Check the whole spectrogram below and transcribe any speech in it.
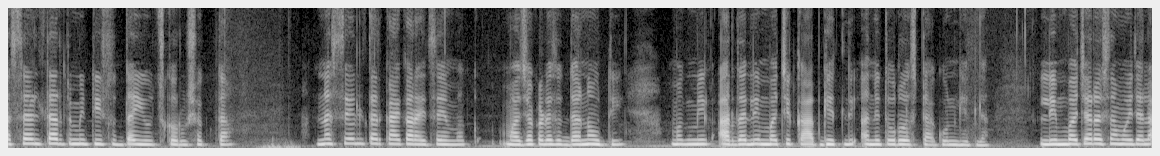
असेल तर तुम्ही तीसुद्धा यूज करू शकता. नसेल तर काय करायचं आहे मग? माझ्याकडे सुद्धा नव्हती. मग मी अर्धा लिंबाची काप घेतली आणि तो रस टाकून घेतला. लिंबाच्या रसामुळे त्याला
